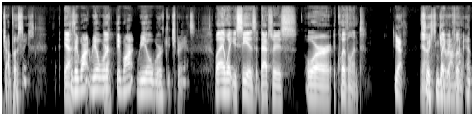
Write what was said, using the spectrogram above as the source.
job postings. Yeah. Because they want real work. Yeah. They want real work experience. Well, and what you see is bachelor's or equivalent. Yeah. yeah. So they can get like around that. Yep.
